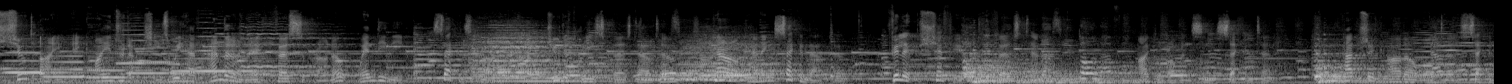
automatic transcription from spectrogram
Should I make my introductions? We have Anderone, first soprano, Wendy Neagle, second soprano, Judith Reese, first alto, Carol Canning, second alto, Philip Sheffield, first tenor, Michael Robinson, second tenor, Patrick Hardar Walter, second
